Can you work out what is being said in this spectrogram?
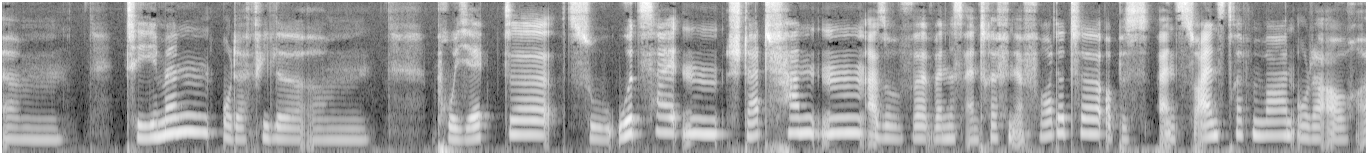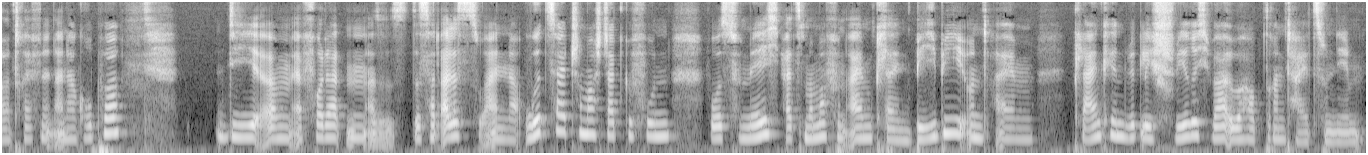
ähm, Themen oder viele ähm, Projekte zu Uhrzeiten stattfanden, also wenn es ein Treffen erforderte, ob es eins zu eins Treffen waren oder auch äh, Treffen in einer Gruppe, die ähm, erforderten, also das, das hat alles zu einer Uhrzeit schon mal stattgefunden, wo es für mich als Mama von einem kleinen Baby und einem Kleinkind wirklich schwierig war, überhaupt daran teilzunehmen.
